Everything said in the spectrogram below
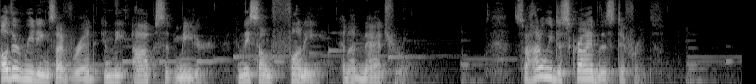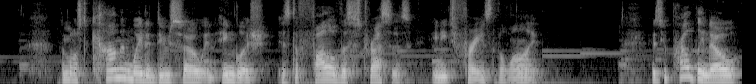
other readings I've read in the opposite meter, and they sound funny and unnatural. So how do we describe this difference? The most common way to do so in English is to follow the stresses in each phrase of the line. As you probably know,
